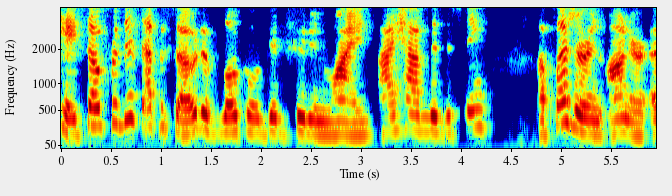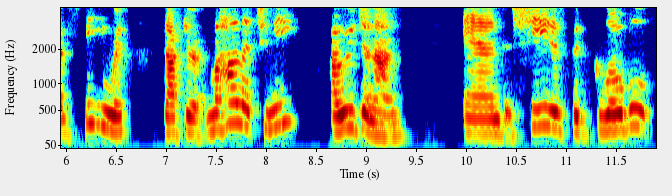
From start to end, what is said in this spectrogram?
Okay, so for this episode of Local Good Food and Wine, I have the distinct uh, pleasure and honor of speaking with Dr. Mahalakshmi Arujanan, and she is the global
